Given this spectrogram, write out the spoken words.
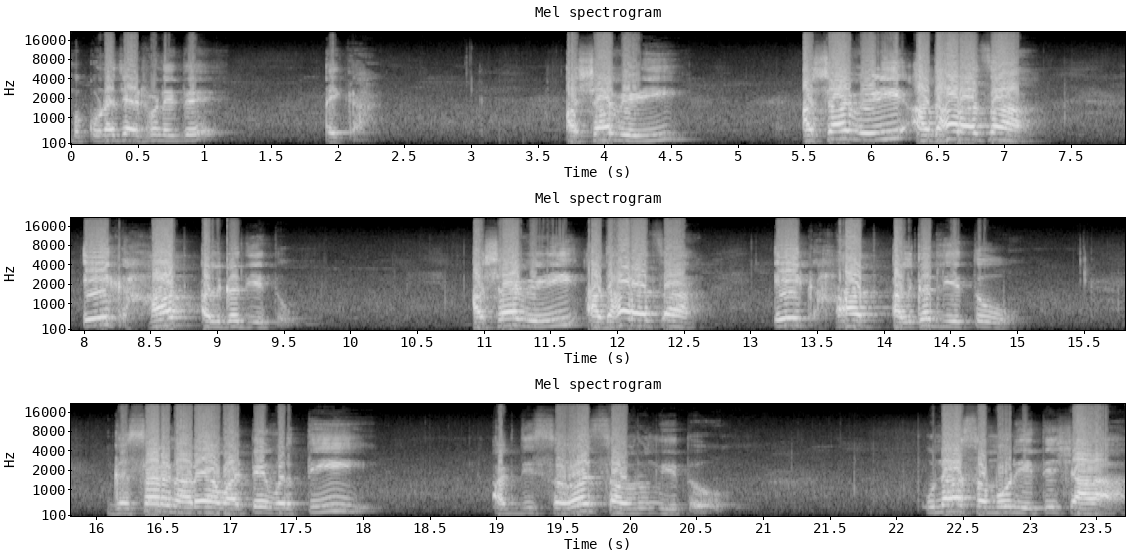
मग कोणाची आठवण येते? ऐका. अशा वेळी अशा वेळी आधाराचा एक हात अलगद येतो. अशा वेळी आधाराचा एक हात अलगद येतो. घसरणाऱ्या वाटेवरती अगदी सहज सावरून घेतो. पुन्हा समोर येते शाळा.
